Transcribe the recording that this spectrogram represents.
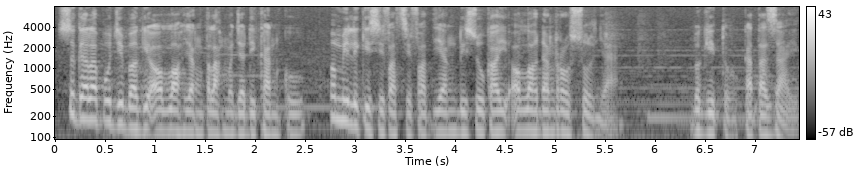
Segala puji bagi Allah yang telah menjadikanku memiliki sifat-sifat yang disukai Allah dan Rasulnya. Begitu kata Zaid.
